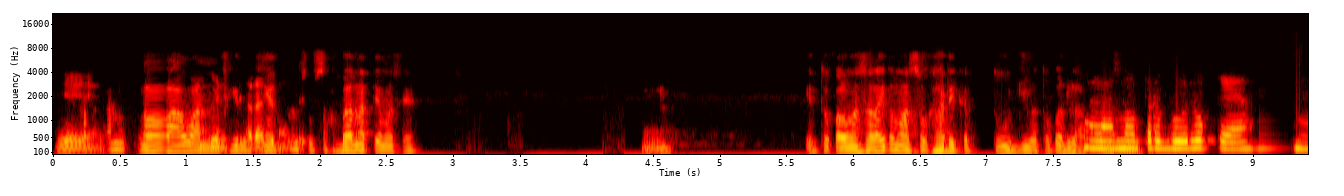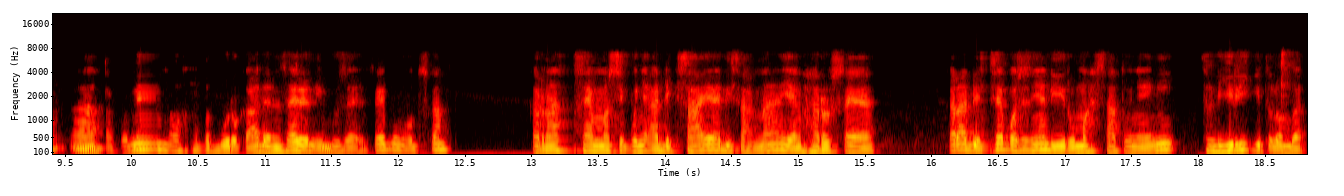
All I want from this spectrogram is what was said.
Iya, iya. kan ngelawan virusnya itu susah banget ya mas ya. Hmm. Itu kalau nggak salah itu masuk hari ke-7 atau ke-8 Malah mau perburuk ya. Nah, takutnya malah memperburuk keadaan saya dan ibu saya. Saya memutuskan karena saya masih punya adik saya di sana yang harus saya karena adik saya posisinya di rumah satunya ini sendiri gitu loh, Mbak.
